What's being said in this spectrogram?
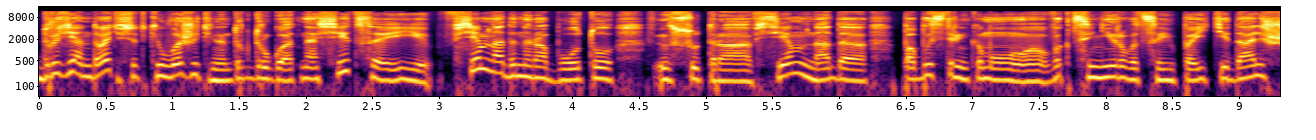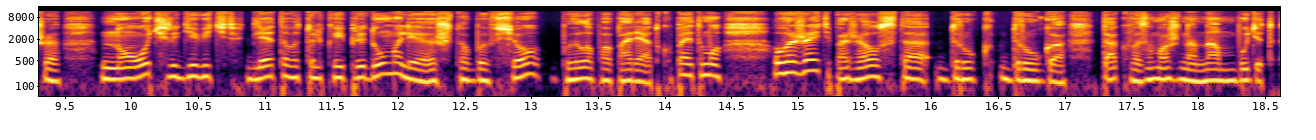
Друзья, ну давайте все-таки уважительно друг к другу относиться, и всем надо на работу с утра, всем надо по-быстренькому вакцинироваться и пойти дальше, но очереди ведь для этого только и придумали, чтобы все было по порядку. Поэтому уважайте, пожалуйста, друг друга. Так, возможно, нам будет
